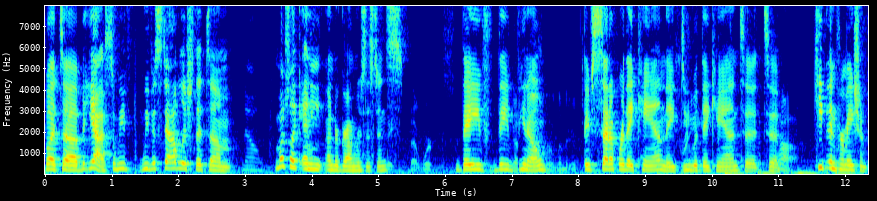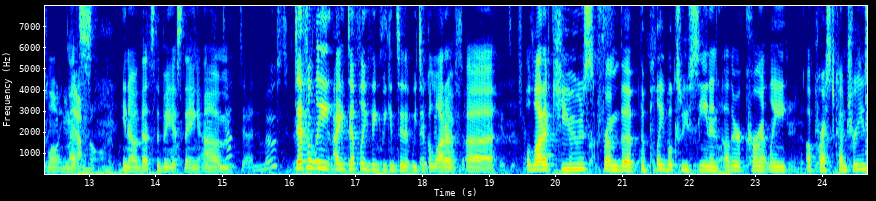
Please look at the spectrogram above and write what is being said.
But uh, but yeah, so we've we've established that um, No. much like any underground resistance, That works. they've they've you know they've set up where they can, they do what they can to to keep information flowing. That's you know that's the biggest thing. Um, Conductor and most of it definitely i definitely think we can say that we took a lot of uh, a lot of cues from the the playbooks we've seen in other currently oppressed countries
